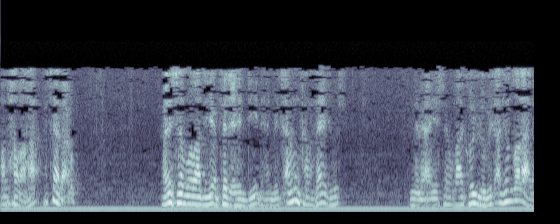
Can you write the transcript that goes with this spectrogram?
أظهرها فتابعوا. فليس المراد يبتدع في الدين البدعة منكرة لا يجوز. النبي عليه الصلاة والسلام قال كل بدعة ضلالة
